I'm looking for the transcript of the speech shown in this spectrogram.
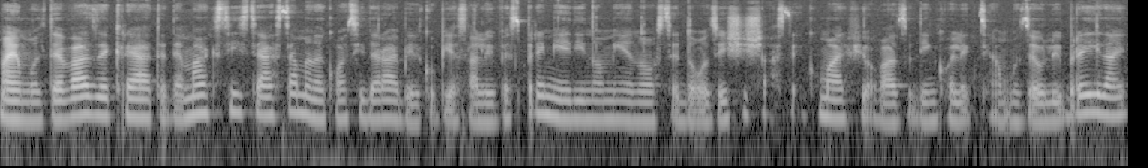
Mai multe vaze create de Maxi se aseamănă considerabil cu piesa lui Vespremie din 1926, cum ar fi o vază din colecția Muzeului Breilai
